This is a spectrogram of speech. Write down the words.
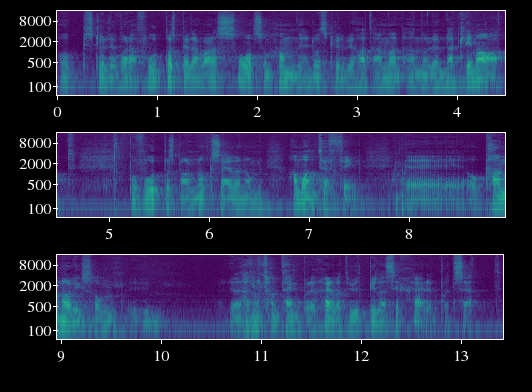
Och skulle våra fotbollsspelare vara så som han är, då skulle vi ha ett annorlunda klimat på fotbollsplanen också, även om han var en tuffing. Eh, och han har liksom, jag har tänkt på det själv, att utbilda sig själv på ett sätt.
